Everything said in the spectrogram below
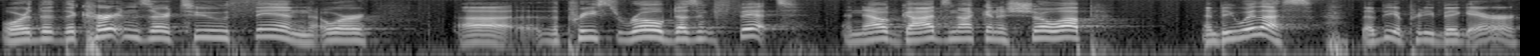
Or the, the curtains are too thin, or uh, the priest's robe doesn't fit, and now God's not going to show up and be with us. That'd be a pretty big error.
